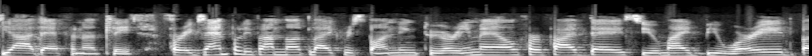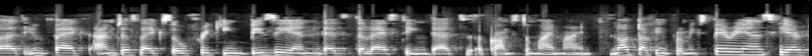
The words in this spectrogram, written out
Yeah, definitely. For example, example, if I'm not like responding to your email for five days, you might be worried, but in fact, I'm just like so freaking busy and that's the last thing that comes to my mind. Not talking from experience here,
